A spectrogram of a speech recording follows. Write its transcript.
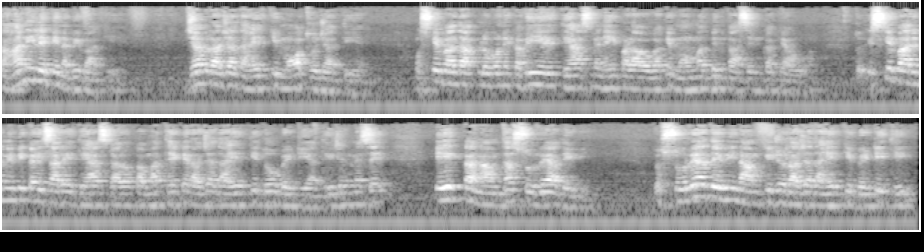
कहानी लेकिन अभी बाकी है। जब राजा दाहिर की मौत हो जाती है, उसके बाद आप लोगों ने कभी इतिहास में नहीं पढ़ा होगा कि मोहम्मद बिन कासिम का क्या हुआ। तो इसके बारे में भी कई सारे इतिहासकारों का मत है कि राजा दाहिर की दो बेटियाँ थी, जिनमें से एक का नाम था सूर्या देवी। तो सूर्या देवी नाम की जो राजा दाहिर की बेटी थी,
